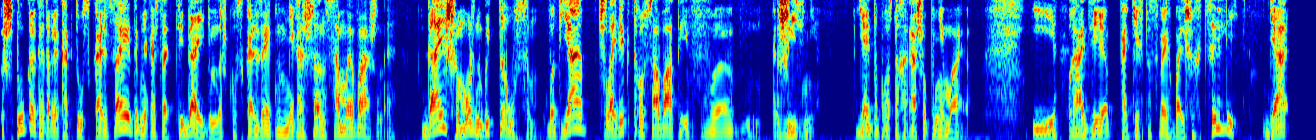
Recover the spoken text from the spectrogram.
штука, которая как-то ускользает, и мне кажется, от тебя и немножко ускользает, но мне кажется, что она самая важная. Дальше можно быть трусом. Вот я человек трусоватый в э, жизни. Я это просто хорошо понимаю. И ради каких-то своих больших целей я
